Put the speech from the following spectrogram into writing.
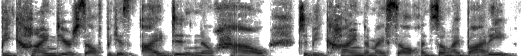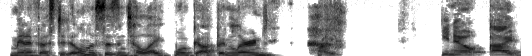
Be kind to yourself because I didn't know how to be kind to myself. And so my body manifested illnesses until I woke up and learned. Right. You know, I,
